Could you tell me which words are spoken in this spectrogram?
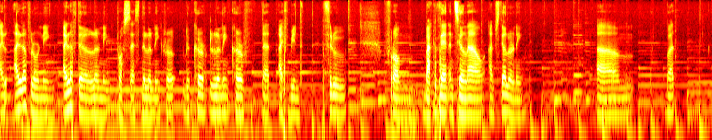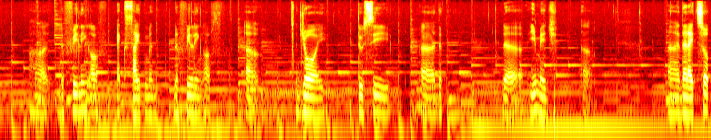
I, I love learning. I love the learning process the learning curve the curve the learning curve that I've been through from back then until now. I'm still learning. Um, but uh, the feeling of excitement the feeling of um, joy to see uh, the the image uh, uh, that I took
